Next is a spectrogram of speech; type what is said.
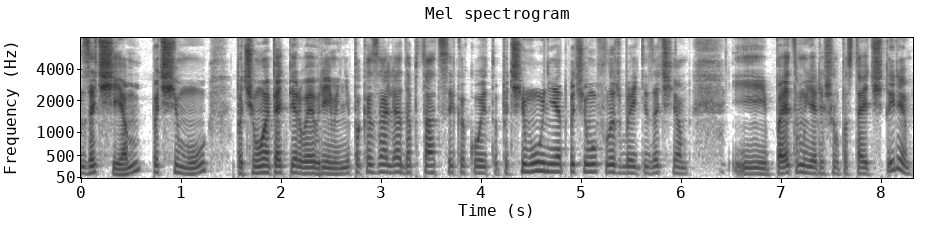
Зачем? Почему? Почему опять первое время не показали адаптации какой-то? Почему нет? Почему флешбеки? Зачем? И поэтому я решил поставить 4,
